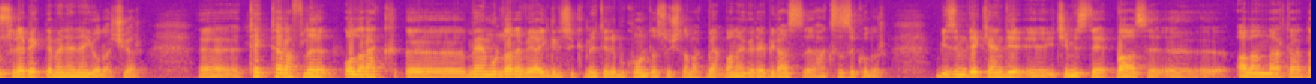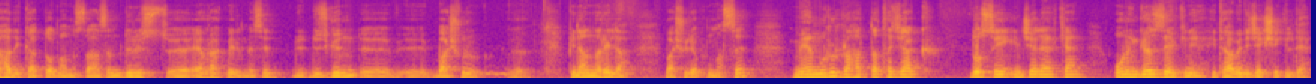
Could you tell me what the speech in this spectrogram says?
süre beklemelerine yol açıyor. E, tek taraflı olarak e, memurları veya İngiliz hükümetini bu konuda suçlamak bana göre biraz e, haksızlık olur. Bizim de kendi e, içimizde bazı alanlarda daha dikkatli olmamız lazım. Dürüst evrak verilmesi, dü- düzgün başvuru planlarıyla başvuru yapılması, memuru rahatlatacak dosyayı incelerken onun göz zevkine hitap edecek şekilde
